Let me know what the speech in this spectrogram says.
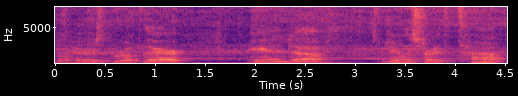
Little hairs that grew up there. And uh, I generally start at the top.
